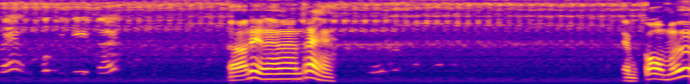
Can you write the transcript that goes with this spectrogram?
อันละอะละตุ๊กพวงมันต้อนั่นน่นแตรเออกับแตรไอ้แป้งพวกดีๆเลยเออนี่นั่นแตรเต็มโก้มือ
